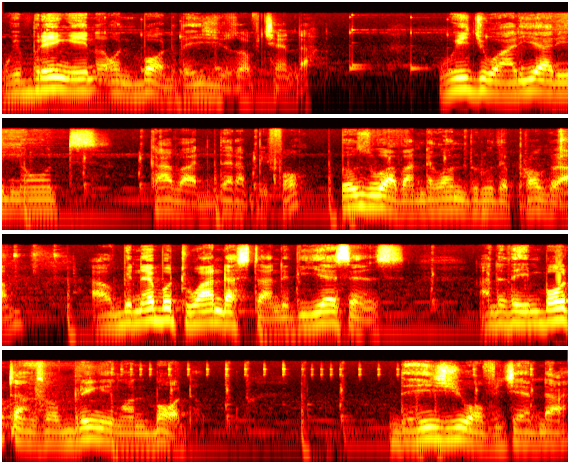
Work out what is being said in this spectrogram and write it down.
we bring in on board the issues of gender, which were really not covered there before. Those who have undergone through the program have been able to understand the essence and the importance of bringing on board the issue of gender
